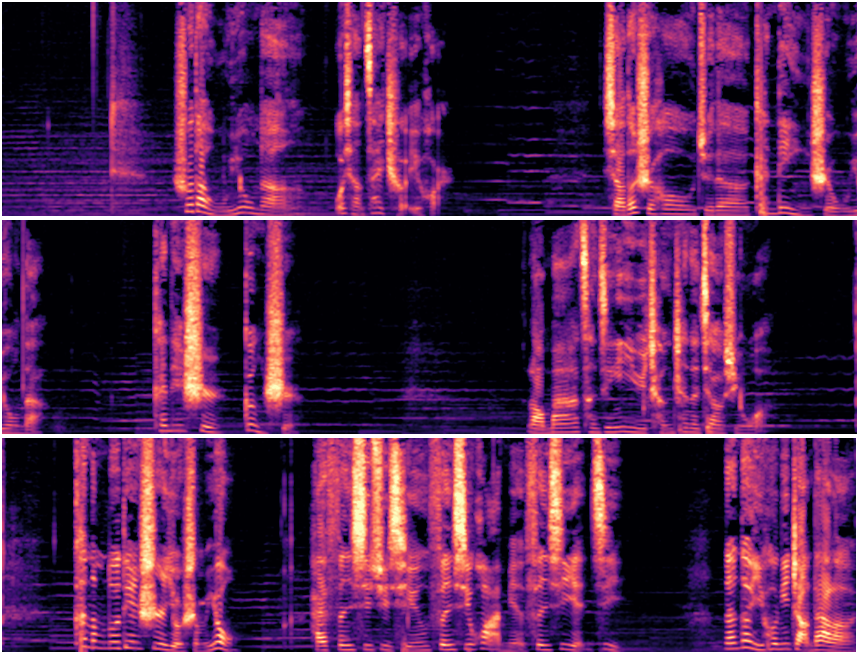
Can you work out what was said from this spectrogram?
说到无用呢。我想再扯一会儿。小的时候觉得看电影是无用的，看电视更是。老妈曾经一语成谶的教训我：“看那么多电视有什么用？还分析剧情、分析画面、分析演技？难道以后你长大了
